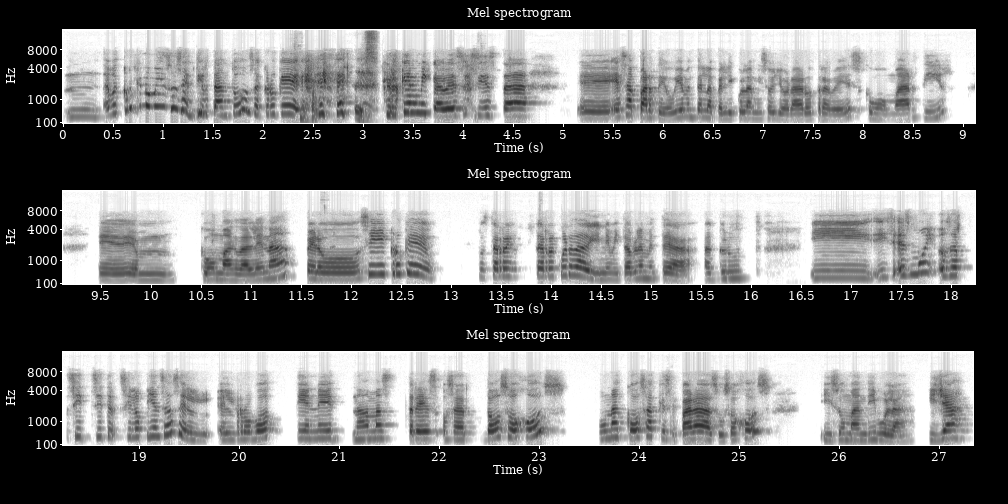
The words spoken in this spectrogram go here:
mm, creo que no me hizo sentir tanto. O sea, creo que, creo que en mi cabeza sí está eh, esa parte, obviamente la película me hizo llorar otra vez, como mártir, em, como Magdalena, pero sí, creo que pues, te, recuerda inevitablemente a, Groot. Y, es muy, o sea, si, si, lo piensas, el, el, robot tiene nada más tres, o sea, dos ojos, una cosa que separa a sus ojos y su mandíbula, y ya.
